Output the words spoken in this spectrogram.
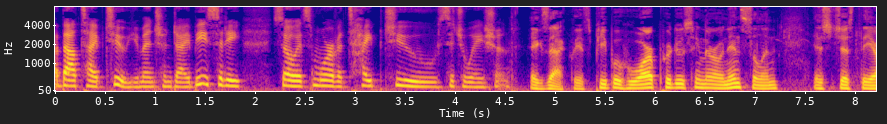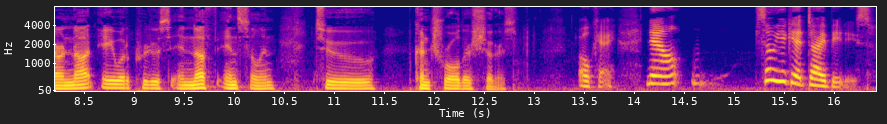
about type 2. You mentioned diabesity, so it's more of a type 2 situation. Exactly. It's people who are producing their own insulin, it's just they are not able to produce enough insulin to control their sugars. Okay. Now, so you get diabetes.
